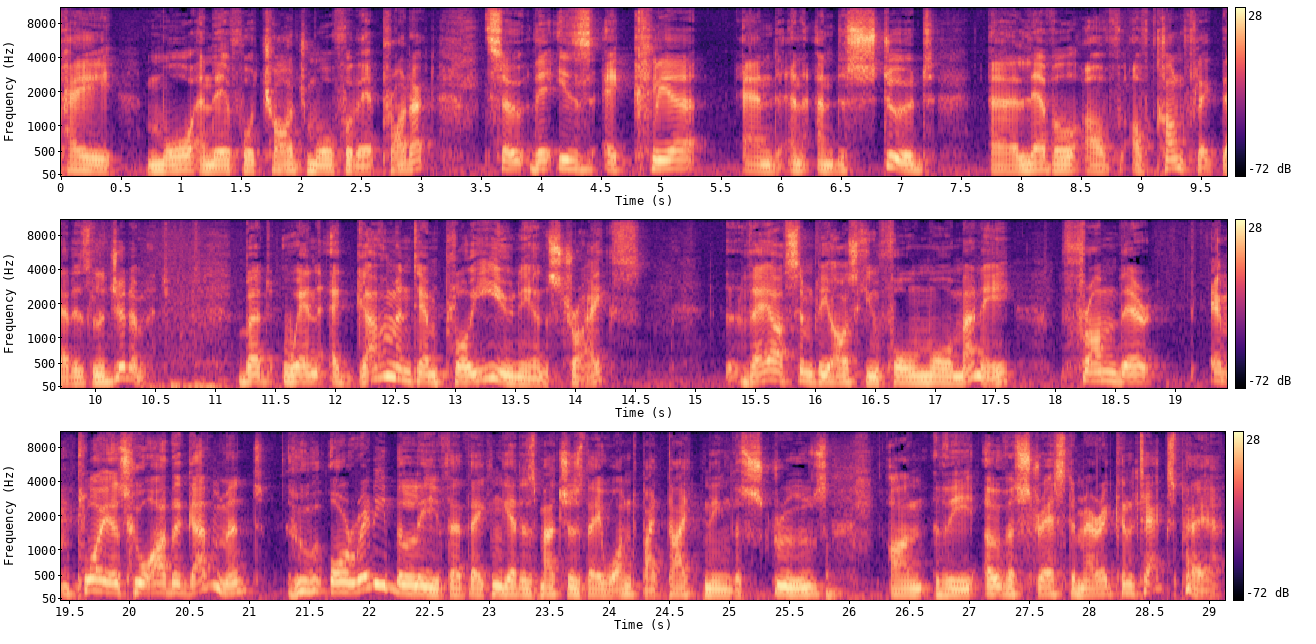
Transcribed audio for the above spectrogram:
pay more and therefore charge more for their product. So there is a clear and an understood uh, level of, of conflict that is legitimate. But when a government employee union strikes, they are simply asking for more money from their employers who are the government who already believe that they can get as much as they want by tightening the screws on the overstressed American taxpayer.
